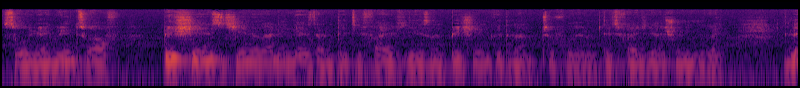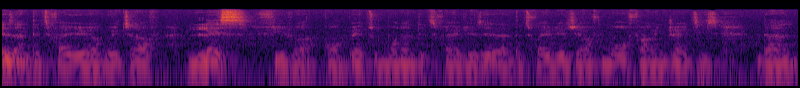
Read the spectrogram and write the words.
So you are going to have patients generally less than 35 years and patients greater than um, 35 years shown in red. less than 35 years you are going to have less fever compared to more than 35 years less than 35 years you have more pharyngitis than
